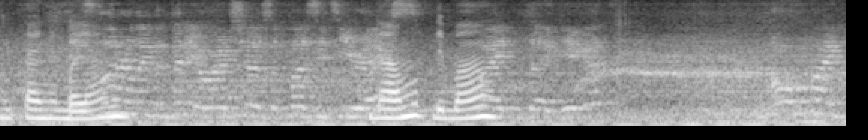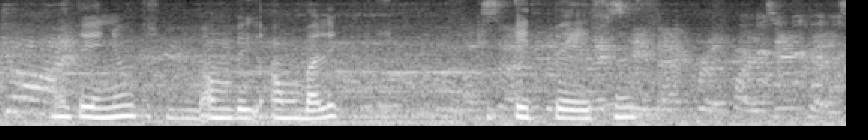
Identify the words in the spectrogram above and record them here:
Kita niyo ba it's yan? literally Damot, di ba? Natin nyo, ang, big- ang balik, I'm so 8 happy that T-Rex pesos.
